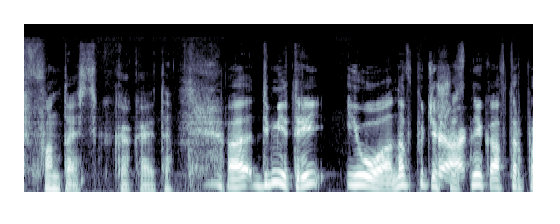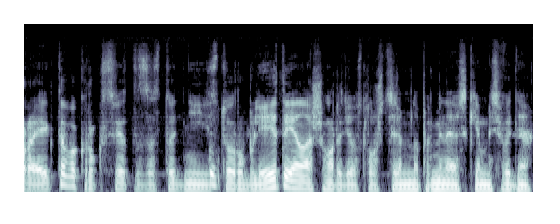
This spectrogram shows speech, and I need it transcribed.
Фантастика какая-то. А, Дмитрий Иоаннов, путешественник, так. автор проекта «Вокруг света за 100 дней и 100 рублей». Это я нашим радиослушателям напоминаю, с кем мы сегодня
